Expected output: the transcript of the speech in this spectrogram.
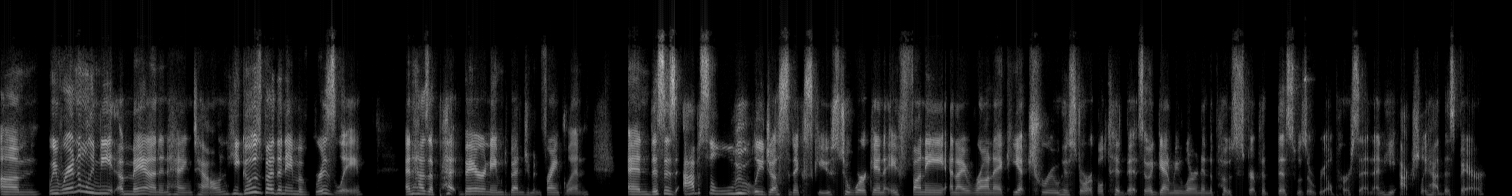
Um, we randomly meet a man in Hangtown. He goes by the name of Grizzly and has a pet bear named Benjamin Franklin. And this is absolutely just an excuse to work in a funny and ironic yet true historical tidbit. So, again, we learn in the postscript that this was a real person and he actually had this bear.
